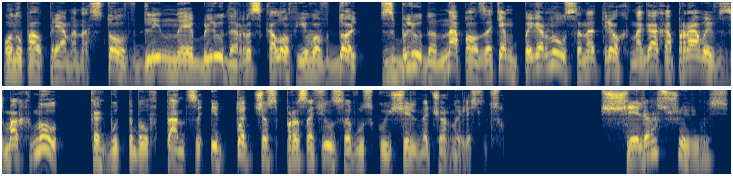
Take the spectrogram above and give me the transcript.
Он упал прямо на стол в длинное блюдо, расколов его вдоль, с блюда на пол, затем повернулся на трех ногах, а правый взмахнул как будто был в танце, и тотчас просочился в узкую щель на черную лестницу. Щель расширилась,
